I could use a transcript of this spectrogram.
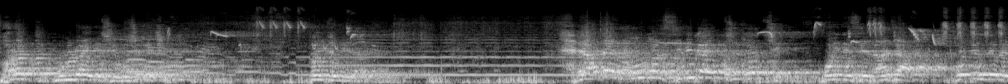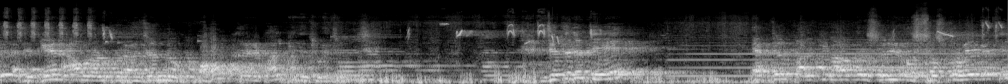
ভরত পুনরায় এসে বসে গেছে। রাজা। রঘুবর সিবিকায় বসে চলছে ওই দেশের রাজা হোটেল দেবের কাছে জ্ঞান আবরণ করার জন্য অহংকারের পালকিতে চলে যেতে যেতে একজন পালকি বাহকের শরীর অস্বস্ত হয়ে গেছে।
